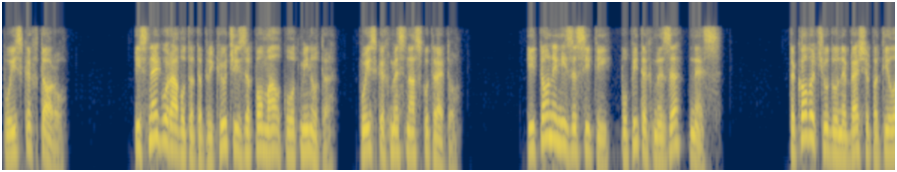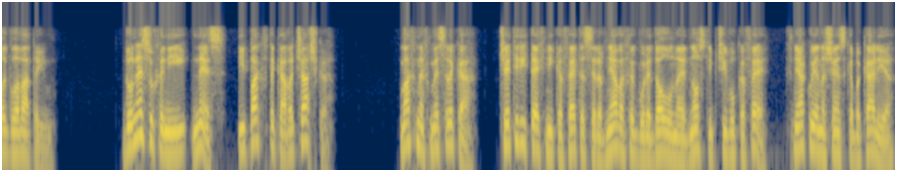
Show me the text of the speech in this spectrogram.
поисках второ. И с него работата приключи за по-малко от минута. Поискахме с Наско трето. И то не ни засити, попитахме за «Днес». Такова чудо не беше пътила главата им. Донесоха ни «Днес», и пак в такава чашка. Махнахме с ръка. Четири техни кафета се равняваха горе-долу на едно стипчиво кафе, в някоя нашенска бакалия,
